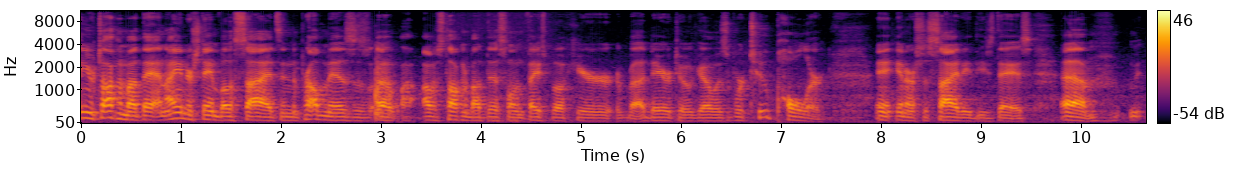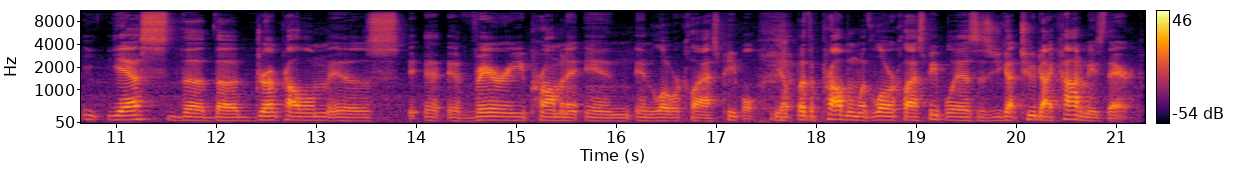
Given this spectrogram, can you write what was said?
you're talking about that, and I understand both sides. And the problem is, is uh, I was talking about this on Facebook here about a day or two ago. Is we're too polar in, in our society these days. Um, yes, the the drug problem is very prominent in in lower class people. Yep. But the problem with lower class people is, is you got two dichotomies there.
